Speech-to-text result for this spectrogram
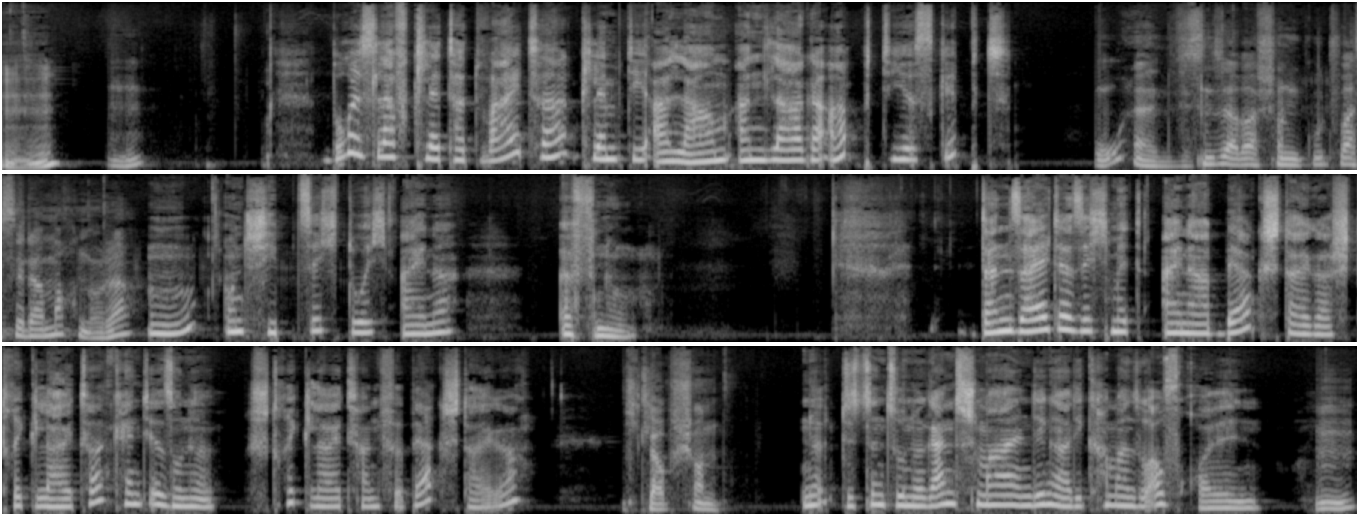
Mhm. Mhm. Borislav klettert weiter, klemmt die Alarmanlage ab, die es gibt, Oh, dann wissen sie aber schon gut, was sie da machen, oder? mhm, und schiebt sich durch eine Öffnung. Dann seilt er sich mit einer Bergsteigerstrickleiter. Kennt ihr so eine Strickleitern für Bergsteiger? Ich glaube schon. Ne, das sind so eine ganz schmalen Dinger, die kann man so aufrollen. Mhm.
